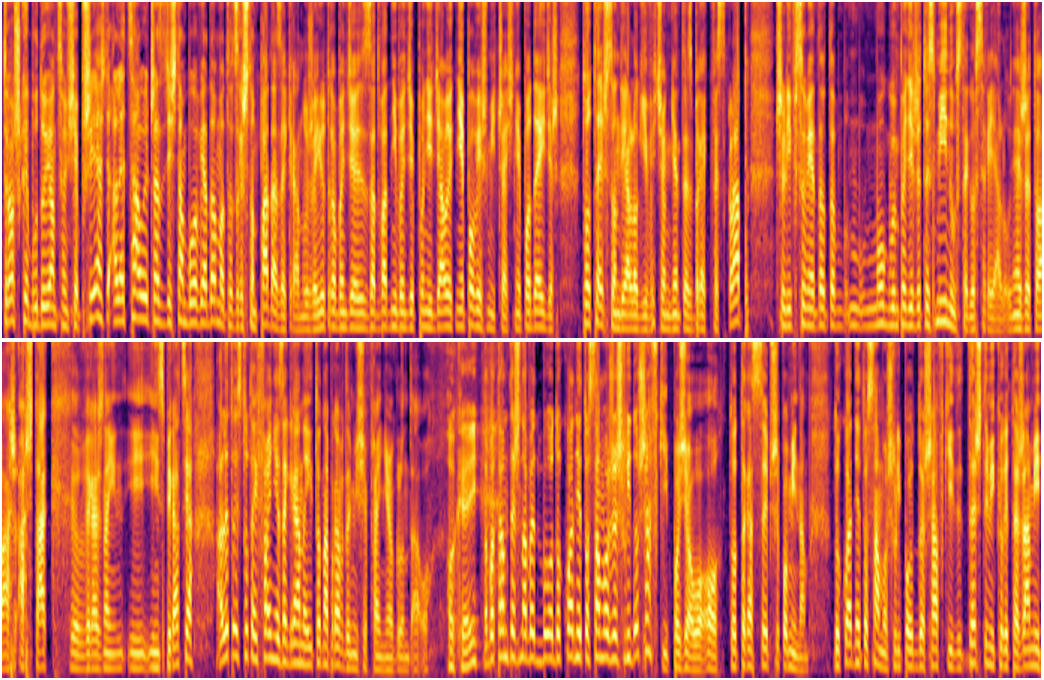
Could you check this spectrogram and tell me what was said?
troszkę budującą się przyjaźń, ale cały czas gdzieś tam było wiadomo, to zresztą pada z ekranu, że jutro będzie, za dwa dni będzie poniedziałek, nie powiesz mi cześć, nie podejdziesz. To też są dialogi wyciągnięte z Breakfast Club, czyli w sumie to, to mógłbym powiedzieć, że to jest minus tego serialu, nie? że to aż, aż tak wyraźna in, inspiracja, ale to jest tutaj fajnie zagrane i to naprawdę mi się fajnie oglądało. Okej. Okay. No bo tam też nawet było dokładnie to samo, że szli do szafki poziomu o, to teraz sobie przypominam. Dokładnie to samo. Szli po, do szafki, też tymi korytarzami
